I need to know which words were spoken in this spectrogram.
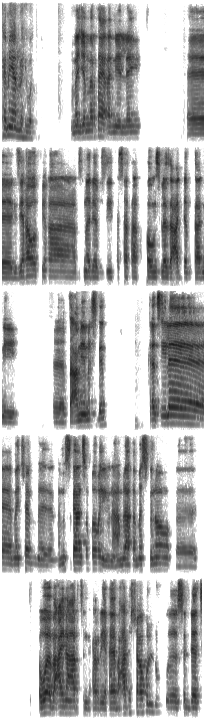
ከመይ ኣሎ ሂወት መጀመርታ የቐኒየለይ ግዜኻ ወፊኻ ኣብዚ መደብ እዚ ተሳታፊ ክኸውን ስለ ዝዓደምካኒ ብጣዕሚ የመስግን ቀፂለ መቸም ንምስጋን ፅቡቕ እዩ ንኣምላኽ ኣመስግኖ እወ ብዓይኒ ኣርት እንድሕር ሪኸ ብሓፈሻዊ ኩሉ ስደት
